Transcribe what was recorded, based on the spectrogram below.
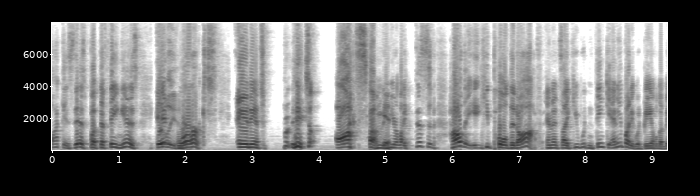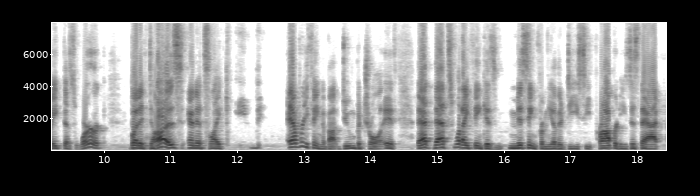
fuck is this? But the thing is, it Brilliant. works, and it's it's awesome. Yeah. And you're like, this is how they he pulled it off. And it's like you wouldn't think anybody would be able to make this work, but it does. And it's like everything about Doom Patrol is that that's what I think is missing from the other DC properties is that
